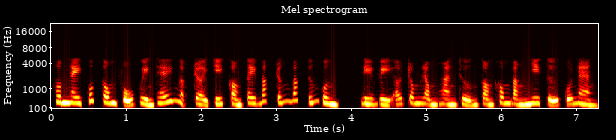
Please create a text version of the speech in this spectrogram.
hôm nay quốc công phủ quyền thế ngập trời chỉ còn Tây Bắc trấn Bắc tướng quân, địa vị ở trong lòng hoàng thượng còn không bằng nhi tử của nàng,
